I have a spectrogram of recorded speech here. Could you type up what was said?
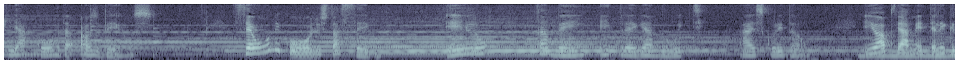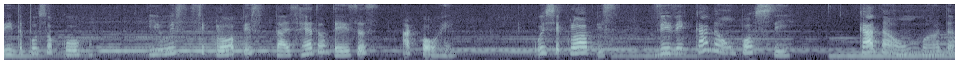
que acorda aos berros. Seu único olho está cego. Ele também entregue à noite, à escuridão. E obviamente ele grita por socorro, e os ciclopes das redondezas acorrem. Os ciclopes vivem cada um por si, cada um manda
